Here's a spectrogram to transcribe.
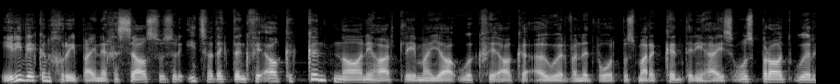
Hierdie week in Groepyne gesels ons oor iets wat ek dink vir elke kind na in die hart lê, maar ja, ook vir elke ouer want dit word mos maar 'n kind in die huis. Ons praat oor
